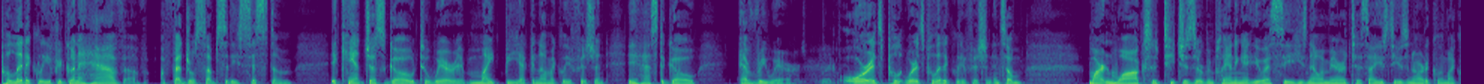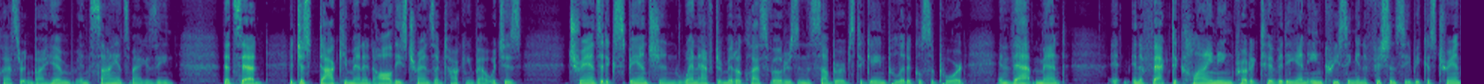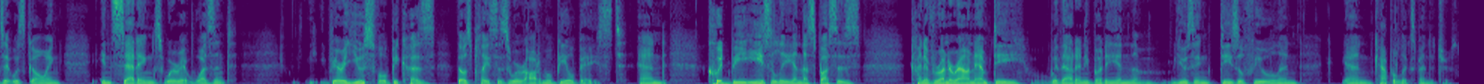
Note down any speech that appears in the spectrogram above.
politically, if you're going to have a, a, federal subsidy system, it can't just go to where it might be economically efficient. It has to go everywhere, or it's where it's politically efficient. And so, Martin Wachs, who teaches urban planning at USC, he's now emeritus. I used to use an article in my class written by him in Science magazine that said it just documented all these trends I'm talking about, which is transit expansion went after middle class voters in the suburbs to gain political support, and that meant in effect, declining productivity and increasing inefficiency because transit was going in settings where it wasn't very useful because those places were automobile based and could be easily, and thus buses kind of run around empty without anybody in them using diesel fuel and and capital expenditures.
